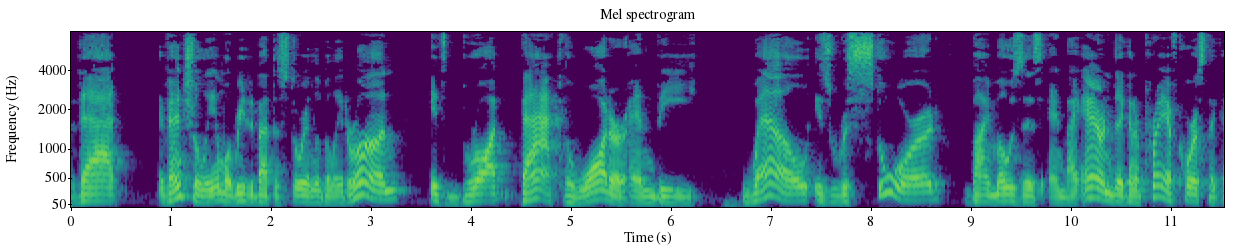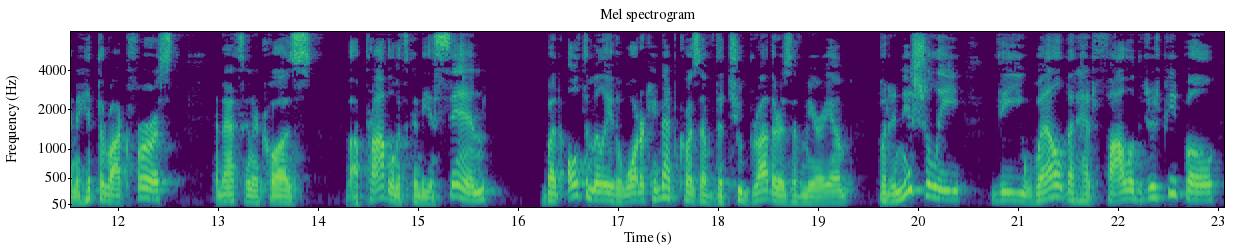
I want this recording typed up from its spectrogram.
that eventually, and we'll read about the story a little bit later on, it's brought back the water and the well is restored by Moses and by Aaron. They're going to pray. Of course, they're going to hit the rock first, and that's going to cause a problem. It's going to be a sin. But ultimately, the water came back because of the two brothers of Miriam. But initially, the well that had followed the Jewish people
